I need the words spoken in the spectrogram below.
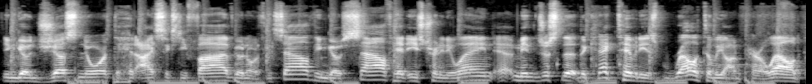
You can go just north to hit I-65, go north and south. You can go south, hit East Trinity Lane. I mean, just the, the connectivity is relatively unparalleled,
